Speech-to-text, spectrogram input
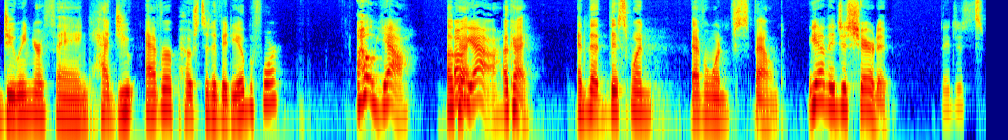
doing your thing. Had you ever posted a video before? Oh yeah. Oh, okay. Oh yeah. Okay. And that this one everyone's found. Yeah, they just shared it. They just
